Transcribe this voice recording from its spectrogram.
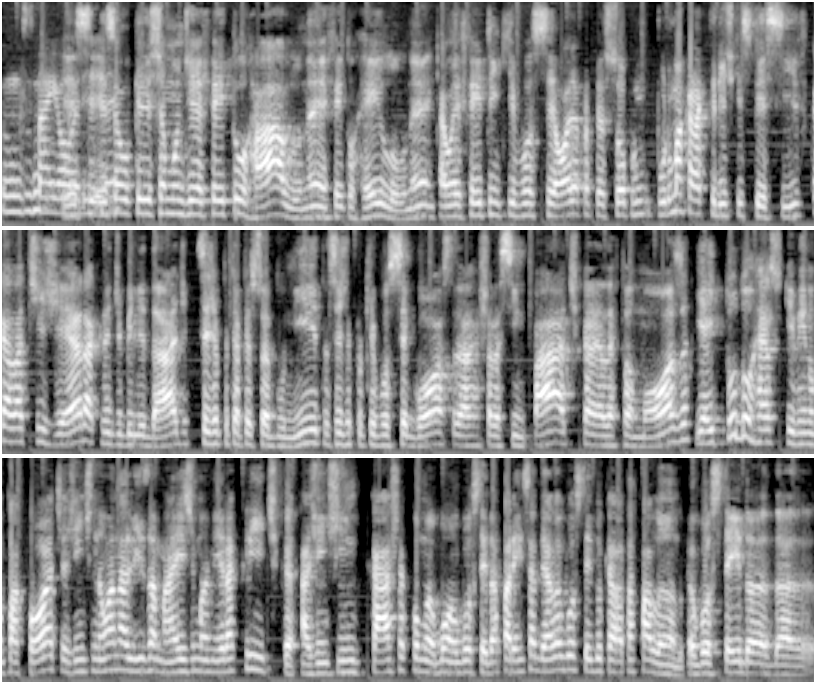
um dos maiores. Esse, né? esse é o que eles chamam de efeito halo, né? Efeito halo, né? É um efeito em que você olha para a pessoa por, uma característica específica, ela te gera a credibilidade, seja porque a pessoa é bonita, seja porque você gosta, acha ela simpática, ela é famosa, e aí tudo o resto que vem no pacote a gente não analisa mais de maneira crítica. A gente encaixa como, bom, eu gostei da aparência dela, eu gostei do que ela tá falando, eu gostei da, da,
